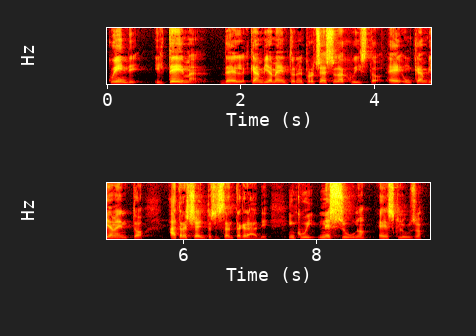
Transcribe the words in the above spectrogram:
Quindi il tema del cambiamento nel processo d'acquisto è un cambiamento a 360 gradi, in cui nessuno è escluso.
